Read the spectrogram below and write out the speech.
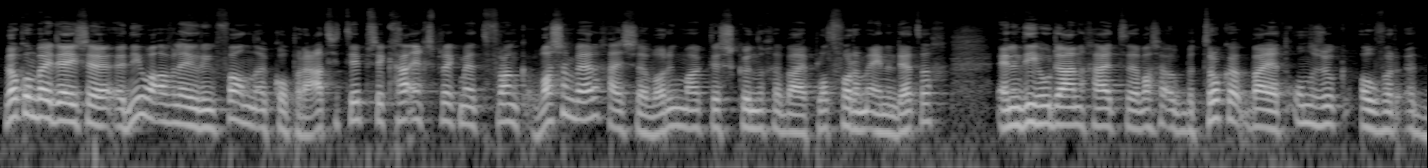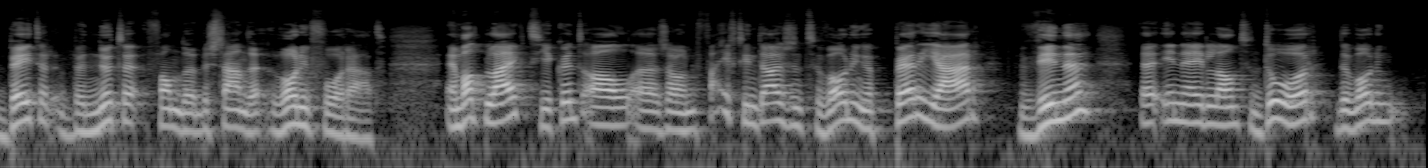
Welkom bij deze eh, nieuwe aflevering van uh, Coöperatietips. Ik ga in gesprek met Frank Wassenberg. Hij is uh, woningmarktdeskundige bij Platform 31. En in die hoedanigheid was hij ook betrokken bij het onderzoek over het beter benutten van de bestaande woningvoorraad. En wat blijkt? Je kunt al zo'n 15.000 woningen per jaar winnen in Nederland door de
